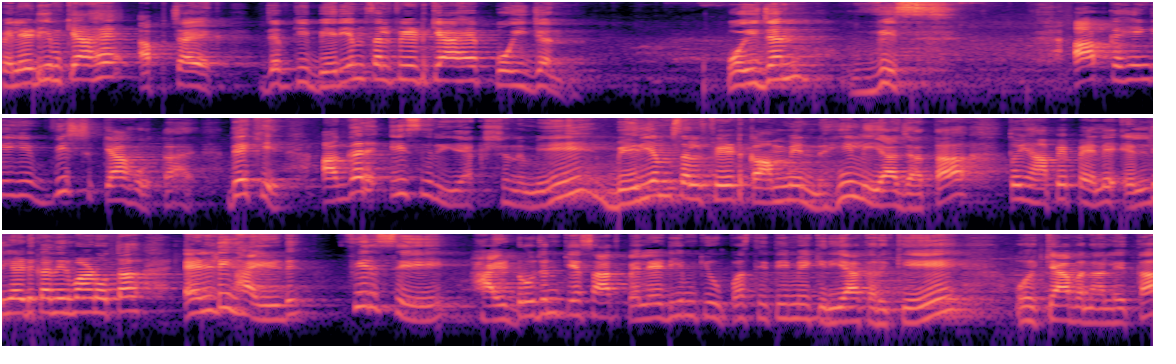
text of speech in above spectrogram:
पैलेडियम क्या है? अपचायक. जबकि बेरियम सल्फेट क्या है? पॉइजन पॉइजन विष. आप कहेंगे, ये विष क्या होता है? देखिए, अगर इस रिएक्शन में बेरियम सल्फेट काम में नहीं लिया जाता तो यहाँ पे पहले एल्डिहाइड का निर्माण होता। एल्डिहाइड फिर से हाइड्रोजन के साथ पैलेडियम की उपस्थिति में क्रिया करके और क्या बना लेता?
